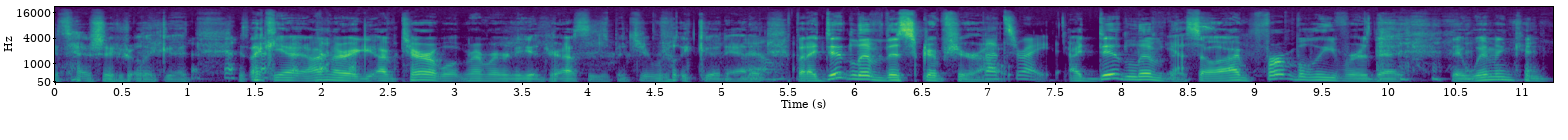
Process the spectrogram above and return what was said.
It's actually really good. Like yeah, I'm very. I'm terrible at remembering the addresses, but you're really good at Well. it. But I did live this scripture out. That's right. I did live this, so I'm a firm believer that that women can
